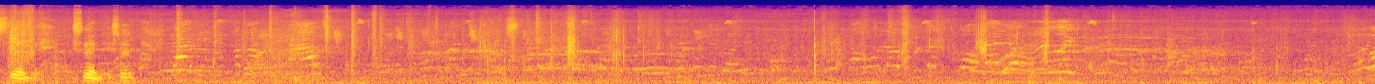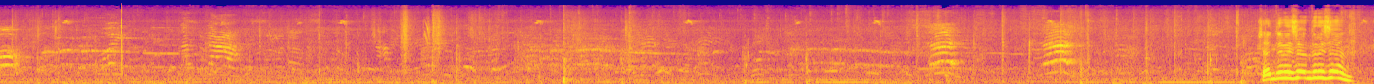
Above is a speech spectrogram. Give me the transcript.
Extend it. Extend it. Extend it. Sandali, sandali, sandali.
